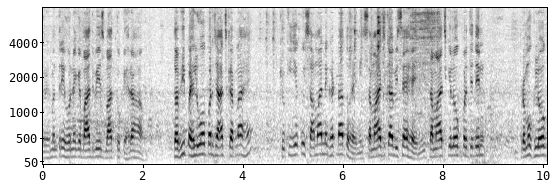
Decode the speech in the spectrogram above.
गृह मंत्री होने के बाद भी इस बात को कह रहा हूँ। तभी पहलुओं पर जाँच करना है, क्योंकि ये कोई सामान्य घटना तो है नहीं। समाज का विषय है नहीं। समाज के लोग प्रतिदिन प्रमुख लोग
